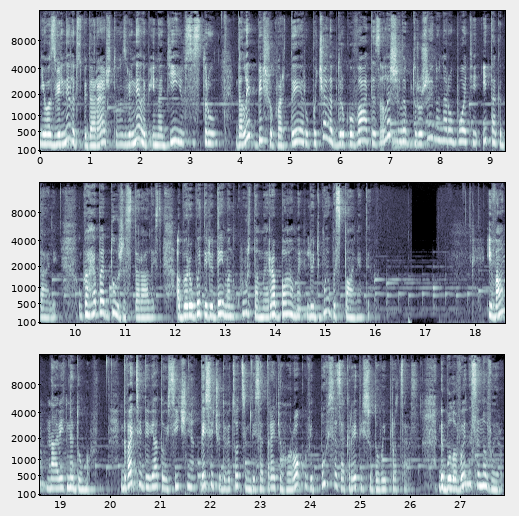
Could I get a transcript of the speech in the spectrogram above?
його звільнили б з-під арешту, звільнили б і Надію, сестру, дали б більшу квартиру, почали б друкувати, залишили б дружину на роботі і так далі. У КГБ дуже старались, аби робити людей манкуртами, рабами, людьми без пам'яті. Іван навіть не думав. 29 січня 1973 року відбувся закритий судовий процес, де було винесено вирок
